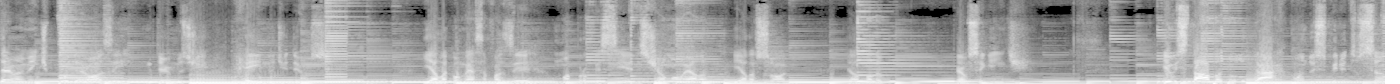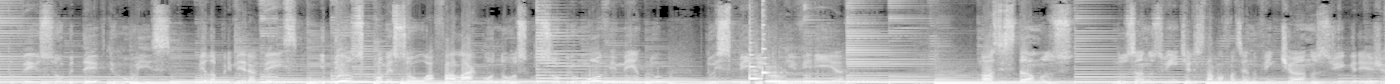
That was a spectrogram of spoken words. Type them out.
extremamente poderosa em, em termos de reino de Deus. E ela começa a fazer uma profecia. Eles chamam ela e ela sobe. E ela fala: é o seguinte. Eu estava no lugar quando o Espírito Santo veio sobre David Ruiz pela primeira vez e Deus começou a falar conosco sobre o movimento do Espírito que viria. Nós estamos nos anos 20, eles estavam fazendo 20 anos de igreja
